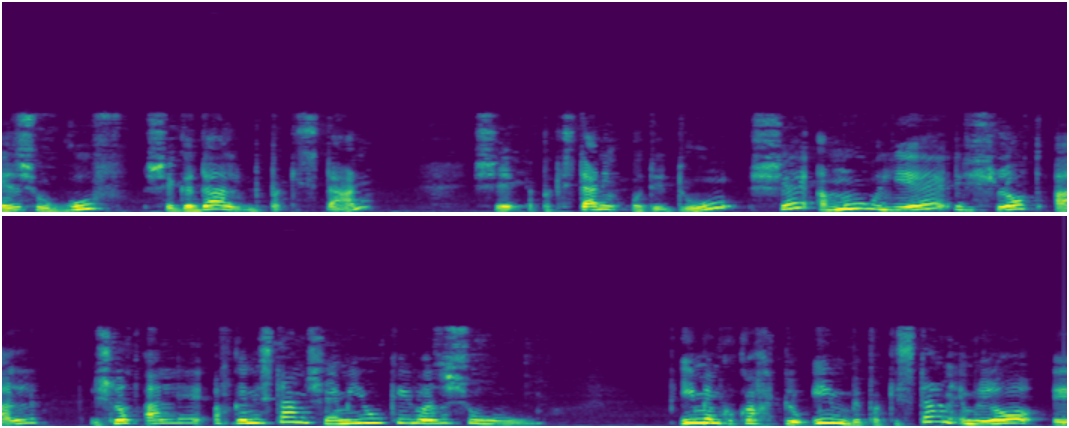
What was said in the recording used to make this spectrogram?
איזשהו גוף שגדל בפקיסטן, שהפקיסטנים עודדו, שאמור יהיה לשלוט על, לשלוט על אפגניסטן, שהם יהיו כאילו איזשהו, אם הם כל כך תלויים בפקיסטן, הם לא אה,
